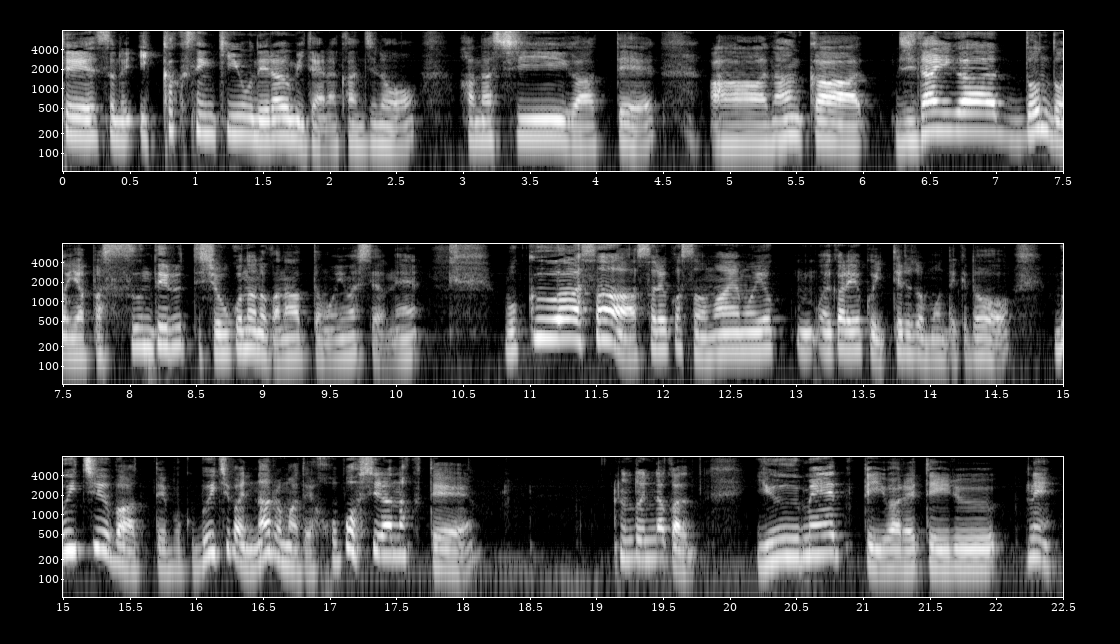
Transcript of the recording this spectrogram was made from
で、その一攫千金を狙うみたいな感じの話があって、ああ、なんか時代がどんどんやっぱ進んでるって証拠なのかなって思いましたよね。僕はさ、それこそ前もよ、前からよく言ってると思うんだけど、VTuber って僕 VTuber になるまでほぼ知らなくて、本当になんか、有名って言われているね、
